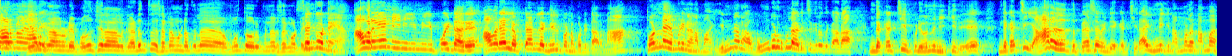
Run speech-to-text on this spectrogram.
காரணம் யாரு? திமுகவினுடைய பொதுச் செயலாளருக்கு அடுத்து சட்டமன்றத்தில் மூத்த உறுப்பினர் செங்கோட்டை செங்கோட்டையன். அவரே நீ நீ இன்னைக்கு போயிட்டாரு. அவரே லெஃப்ட் ஹேண்ட்ல டீல் பண்ணப்பட்டுட்டாருன்னா தொண்டை எப்படி நினைப்பான்? என்னடா உங்களுக்குள்ள அடிச்சுக்கிறதுக்காடா இந்த கட்சி இப்படி வந்து நிக்குது? இந்த கட்சி யாரை எதிர்த்து பேச வேண்டிய கட்சிடா? இன்னைக்கு நம்மளை நம்ம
